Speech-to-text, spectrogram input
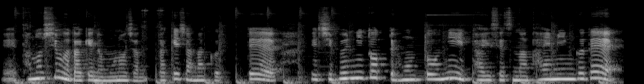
々、えー、楽しむだけのものじゃだけじゃなくって、自分にとって本当に大切なタイミングで、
